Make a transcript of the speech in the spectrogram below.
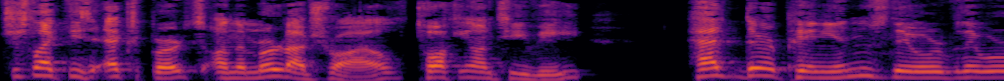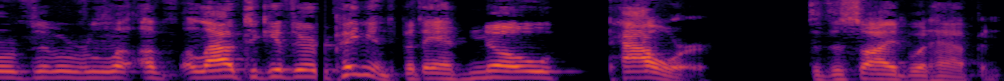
Just like these experts on the Murdaugh trial talking on TV had their opinions. They were, they were, they were allowed to give their opinions, but they had no power to decide what happened.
